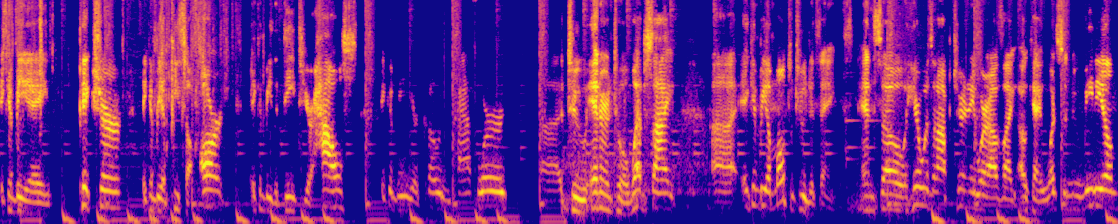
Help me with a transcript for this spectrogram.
It can be a picture. It can be a piece of art. It can be the deed to your house. It could be your code and password uh, to enter into a website. Uh, it can be a multitude of things. And so here was an opportunity where I was like, okay, what's the new medium?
